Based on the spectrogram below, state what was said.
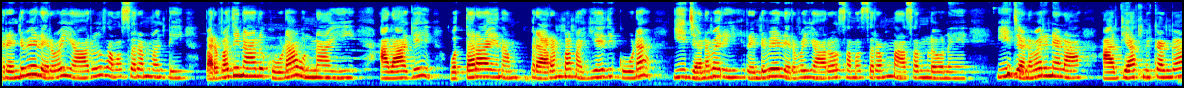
రెండు వేల ఇరవై ఆరు సంవత్సరం వంటి పర్వదినాలు కూడా ఉన్నాయి. అలాగే ఉత్తరాయణం ప్రారంభమయ్యేది కూడా ఈ జనవరి రెండు వేల ఇరవై ఆరో సంవత్సరం మాసంలోనే. ఈ జనవరి నెల ఆధ్యాత్మికంగా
